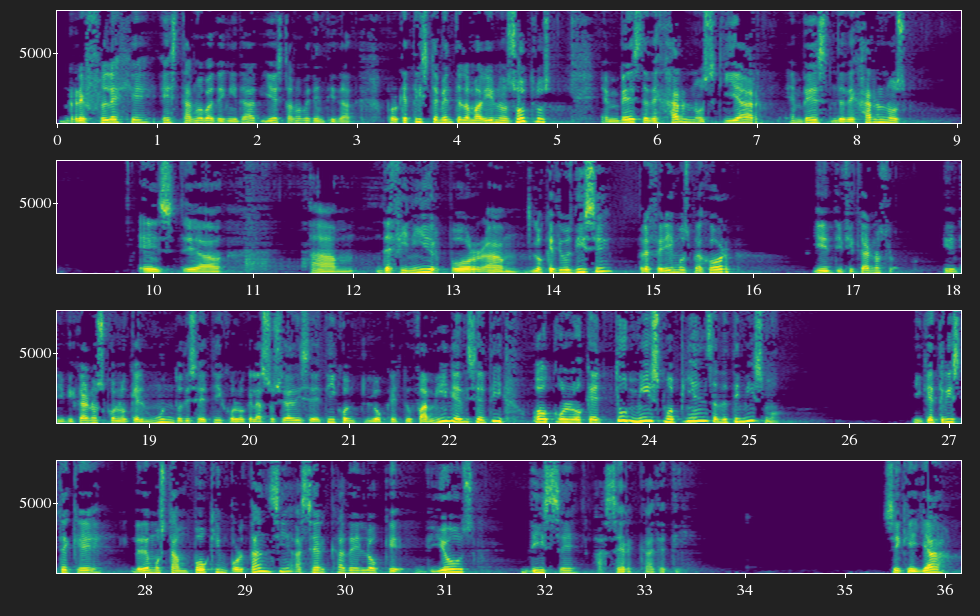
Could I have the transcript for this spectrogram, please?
refleje esta nueva dignidad y esta nueva identidad. Porque tristemente la mayoría de nosotros, en vez de dejarnos guiar, en vez de dejarnos este, definir por lo que Dios dice, preferimos mejor identificarnos identificarnos con lo que el mundo dice de ti, con lo que la sociedad dice de ti, con lo que tu familia dice de ti o con lo que tú mismo piensas de ti mismo. Y qué triste que le demos tan poca importancia acerca de lo que Dios dice acerca de ti. Así que ya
